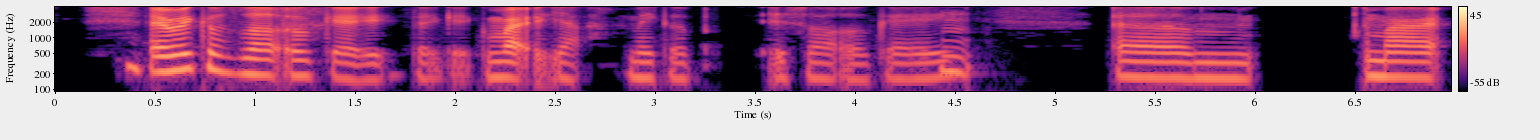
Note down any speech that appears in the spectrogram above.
hair make-up is wel oké, denk ik. Maar ja, make-up is wel oké. Hm. Ehm, maar,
